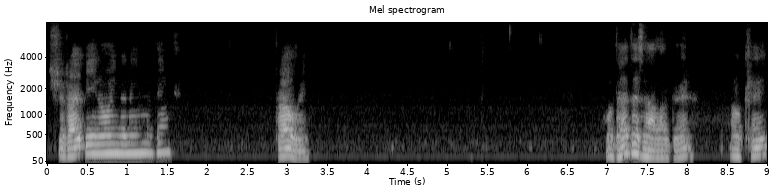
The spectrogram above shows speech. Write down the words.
Should I be knowing the name of things? Probably. Well, that does not look good. Okay.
